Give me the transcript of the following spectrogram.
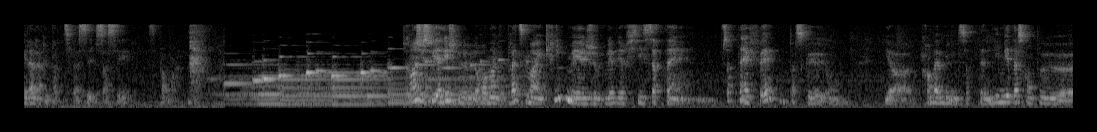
elle a la répartie facile. Ça, c'est pas moi. Quand j'y suis allée, le, roman était pratiquement écrit, mais je voulais vérifier certains, faits parce que il y a quand même une certaine limite à ce qu'on peut euh,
